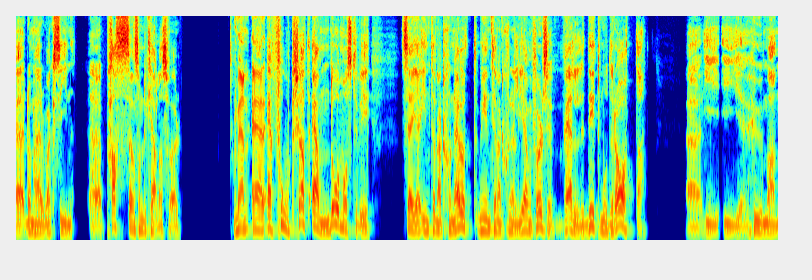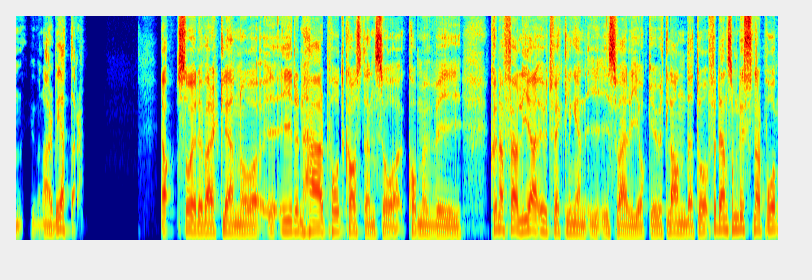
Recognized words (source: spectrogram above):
eh, de här vaccinpassen eh, som det kallas för. Men är, är fortsatt ändå, måste vi säga internationellt, med internationell jämförelse, väldigt moderata eh, i, i hur, man, hur man arbetar. Ja, så är det verkligen. Och I den här podcasten så kommer vi kunna följa utvecklingen i, i Sverige och i utlandet. Och För den som lyssnar på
